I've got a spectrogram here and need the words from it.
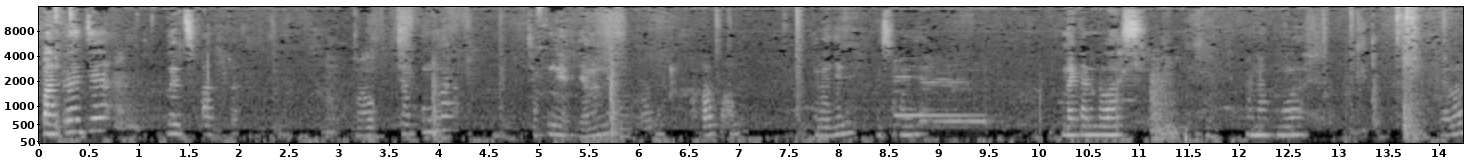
Patra aja. Let's patra. Mau capung nggak? Capung ya? Jangan ya. Apa-apa. Ntar aja deh, besok aja. Naikkan kelas. Anak buah. Ya lah,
